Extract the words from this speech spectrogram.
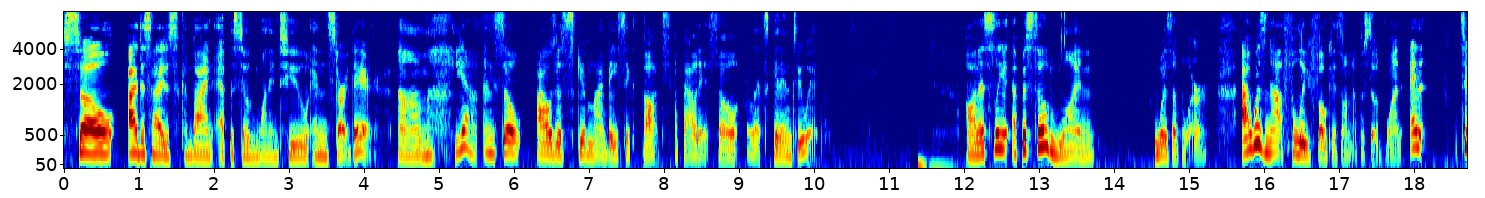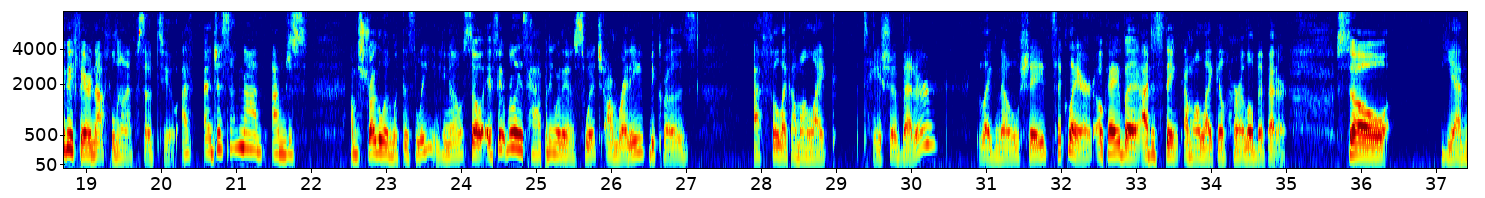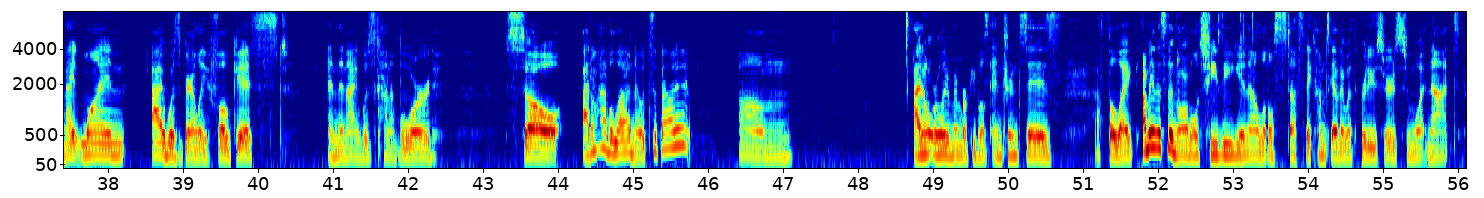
So I decided to combine episode one and two and start there. Um, yeah, and so I'll just give my basic thoughts about it. So let's get into it. Honestly, episode one was a blur. I was not fully focused on episode one. And to be fair, not fully on episode two. I I just I'm not I'm just I'm struggling with this lead, you know? So if it really is happening where they're gonna switch, I'm ready because I feel like I'm gonna like Tayshia better. Like no shade to Clare, okay? But I just think I'm gonna like her a little bit better. So yeah, night one, I was barely focused and then I was kind of bored. So I don't have a lot of notes about it. Um, I don't really remember people's entrances. I feel like, I mean, it's the normal cheesy, you know, little stuff they come together with producers and whatnot.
